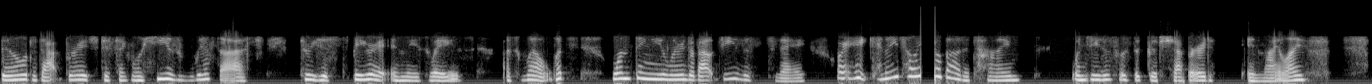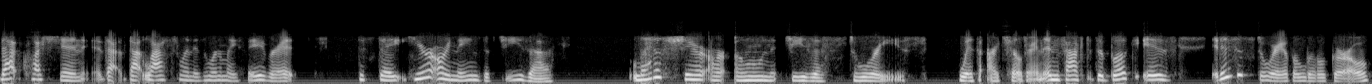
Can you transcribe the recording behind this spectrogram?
build that bridge to say, well, he is with us through his spirit in these ways as well. What's one thing you learned about Jesus today? Or, hey, can I tell you about a time when Jesus was the good shepherd in my life? That question, that, that last one is one of my favorites to say, here are names of Jesus. Let us share our own Jesus stories with our children. In fact, the book is it is a story of a little girl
